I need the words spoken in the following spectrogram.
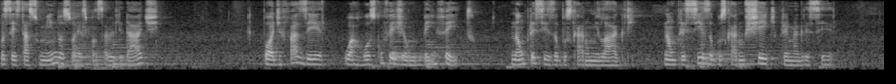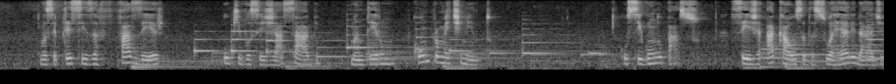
Você está assumindo a sua responsabilidade? Pode fazer o arroz com feijão bem feito. Não precisa buscar um milagre. Não precisa buscar um shake para emagrecer. Você precisa fazer o que você já sabe, manter um comprometimento. O segundo passo: seja a causa da sua realidade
